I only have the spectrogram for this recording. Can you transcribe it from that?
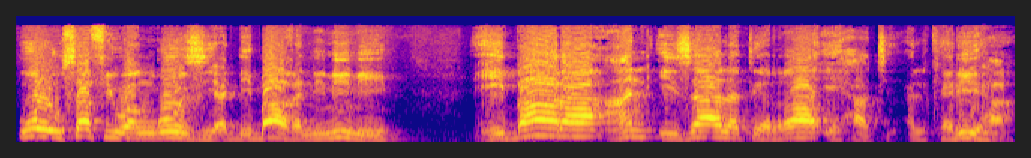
huo usafi wa ngozi adibagh ni nini ibara an izalati raihati alkariha.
